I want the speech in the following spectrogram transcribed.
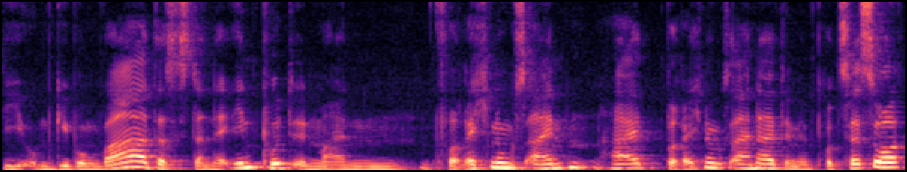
die Umgebung wahr. Das ist dann der Input in meine Verrechnungseinheit, Berechnungseinheit, in den Prozessor.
